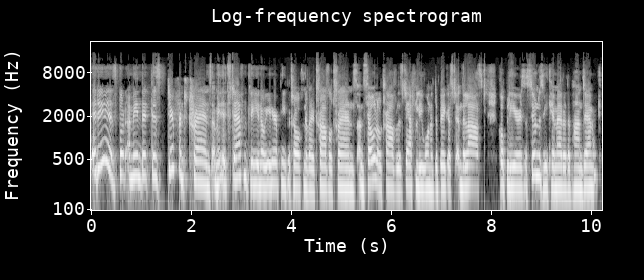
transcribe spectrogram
It is, but I mean, there's different trends. I mean, it's definitely, you know, you hear people talking about travel trends, and solo travel is definitely one of the biggest in the last couple of years. As soon as we came out of the pandemic,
